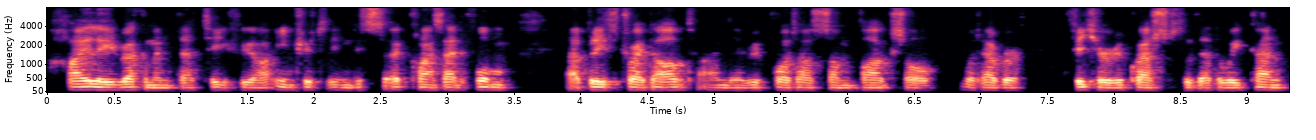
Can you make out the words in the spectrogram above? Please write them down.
highly recommend that if you are interested in this uh, client-side form, uh, please try it out and uh, report us some bugs or whatever feature requests so that we can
